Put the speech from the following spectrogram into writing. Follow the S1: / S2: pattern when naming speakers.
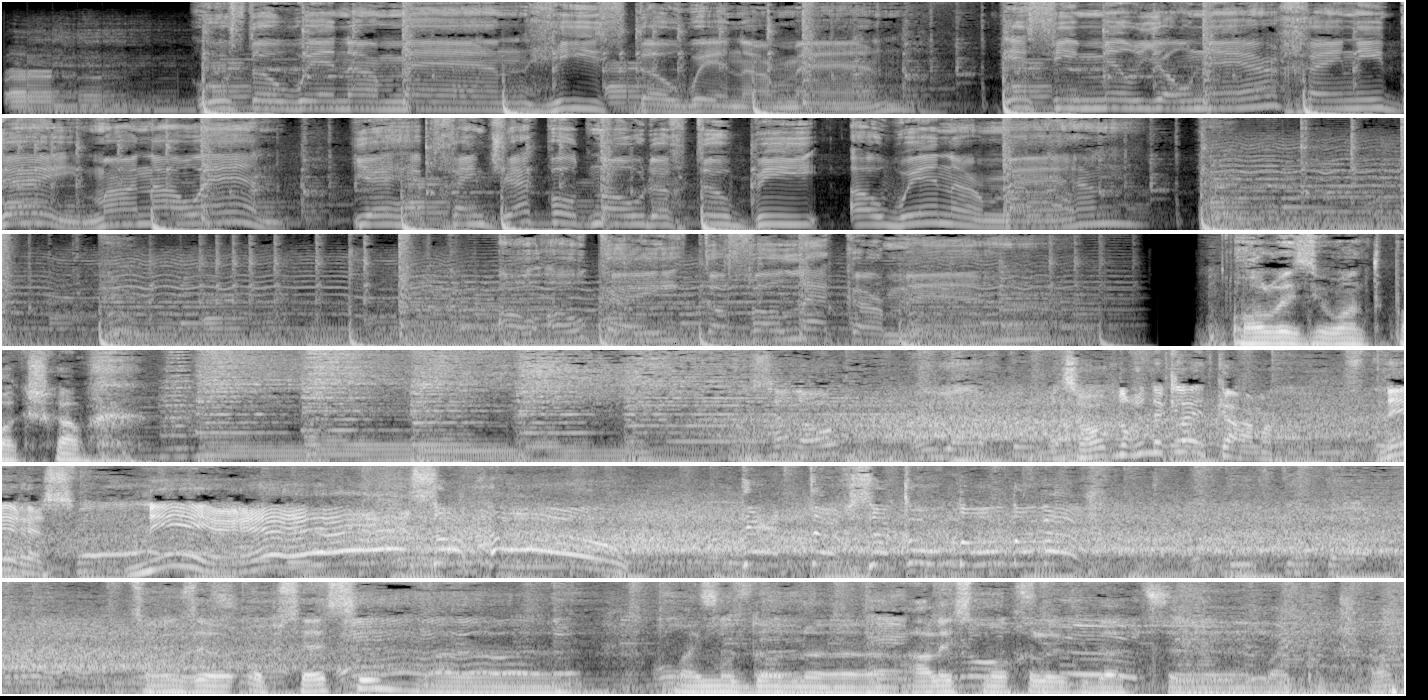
S1: Who's the winner man? He's the winner man. Is hij miljonair? Geen idee, maar nou en. Je hebt geen jackpot nodig to be a winner man. Oh oké, dat is wel lekker man.
S2: Always you want to pak schap.
S3: Marcelo. Met zijn hoofd nog in de kleedkamer. Neres. Neres.
S2: Onze obsessie, maar uh, wij moeten doen uh, alles mogelijk dat uh, wij pak schap.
